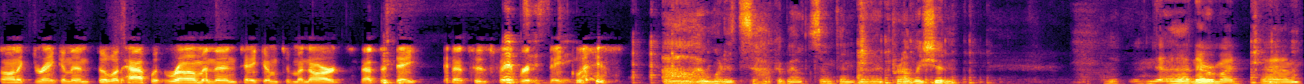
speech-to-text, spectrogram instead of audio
Sonic drink and then fill it half with rum and then take him to Menards. That's a date. That's his favorite his date date. place. I wanted to talk about something, but I probably shouldn't. Uh, never mind. Um,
